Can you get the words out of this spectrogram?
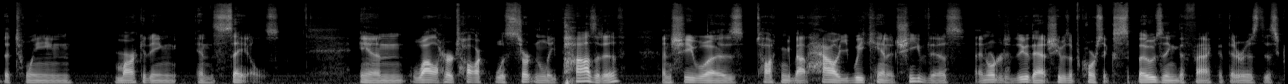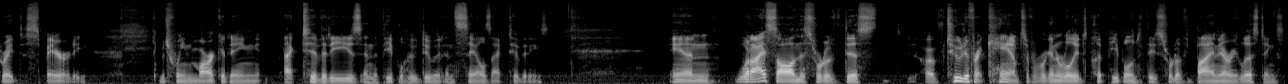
between marketing and sales. And while her talk was certainly positive, and she was talking about how we can achieve this, in order to do that, she was, of course, exposing the fact that there is this great disparity between marketing activities and the people who do it and sales activities. And what I saw in this sort of this of two different camps, if we're going to really put people into these sort of binary listings,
